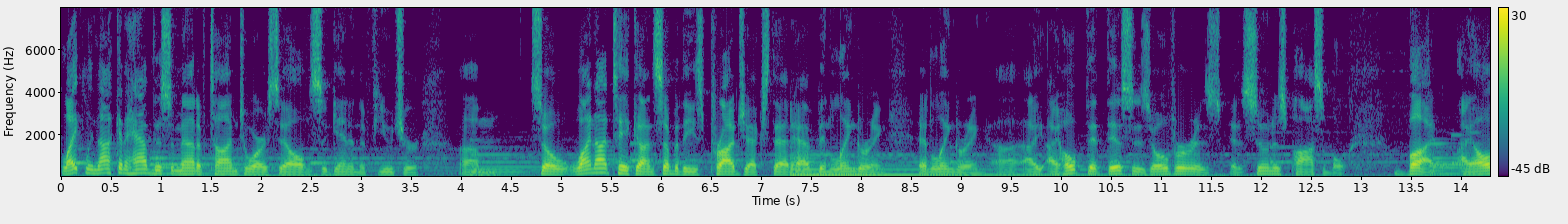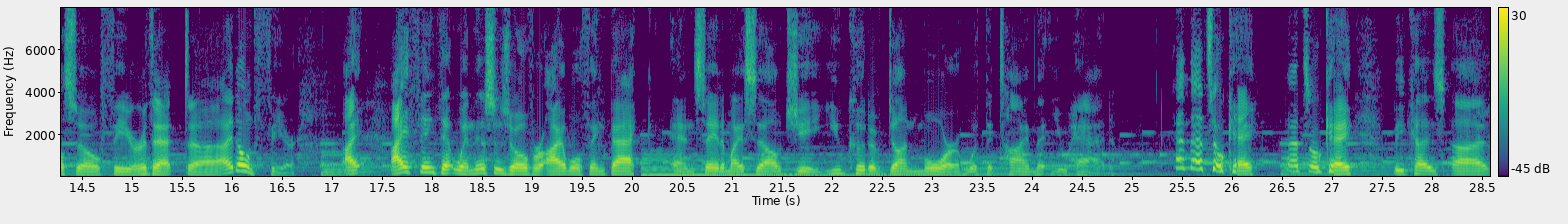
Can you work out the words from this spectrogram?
likely not going to have this amount of time to ourselves again in the future. Um, so why not take on some of these projects that have been lingering and lingering? Uh, I, I, hope that this is over as, as soon as possible. But I also fear that uh, I don't fear. I I think that when this is over, I will think back and say to myself, "Gee, you could have done more with the time that you had," and that's okay. That's okay because uh,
